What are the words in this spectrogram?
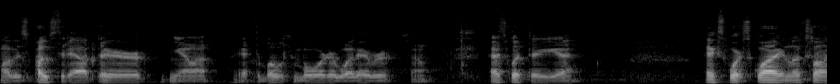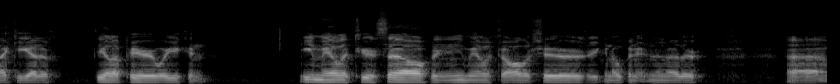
what was posted out there you know at the bulletin board or whatever so that's what the uh, export squadding looks like you got a deal up here where you can email it to yourself and email it to all the shooters or you can open it in another uh,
